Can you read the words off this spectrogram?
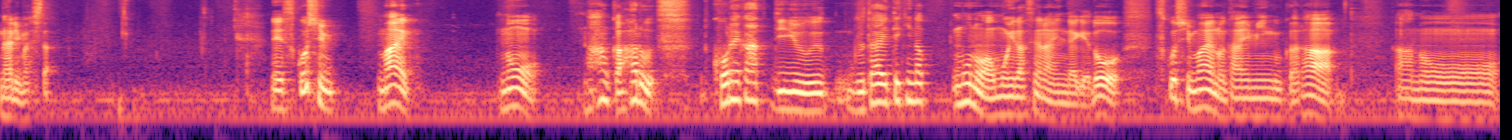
なりました。で少し前のなんかあるこれがっていう具体的なものは思い出せないんだけど少し前のタイミングからあのー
